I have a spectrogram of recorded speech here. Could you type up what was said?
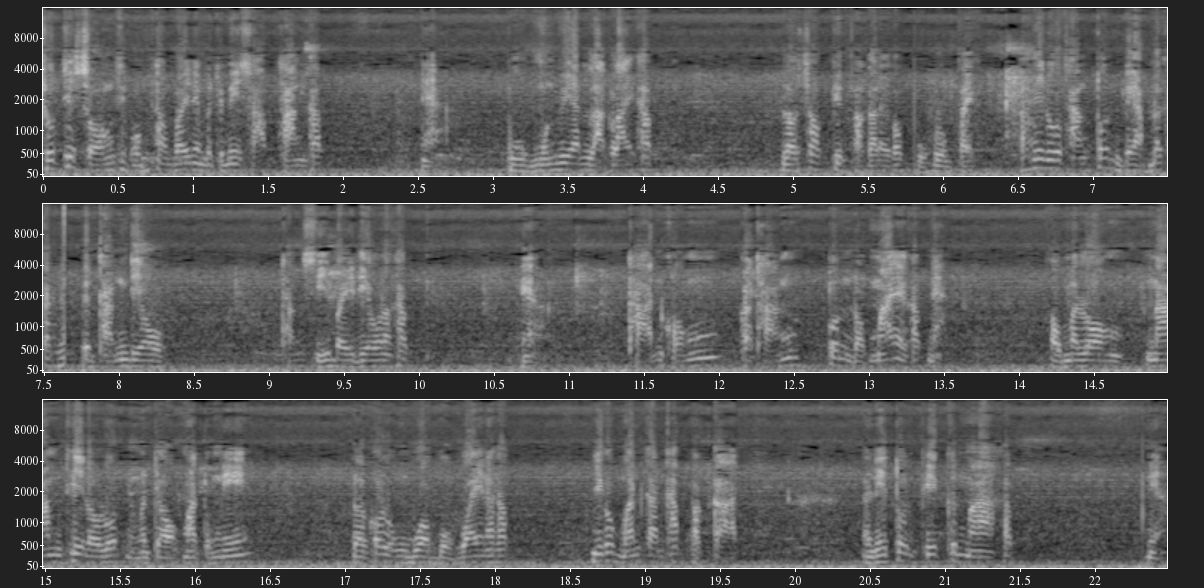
ชุดที่สองที่ผมทำไว้เนี่ยมันจะมีสามถังครับเนี่ยปลูกหมุนเวียนหลากหลายครับ เราชอบกินผักอะไรก็ปลูกลงไป ให้ดูถังต้นแบบแล้วกันเป็นถังเดียวถังสีใบเดียวนะครับ เนี่ยฐานของกระถางต้นดอกไม้ครับเนี่ยเอามาลองน้ำที่เราลดเนี่ยมันจะออกมาตรงนี้เราก็ลงบัวบกไว้นะครับ นี่ก็เหมือนกันครับประกาศ อันนี้ต้นพริกขึ้นมาครับ เนี่ย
